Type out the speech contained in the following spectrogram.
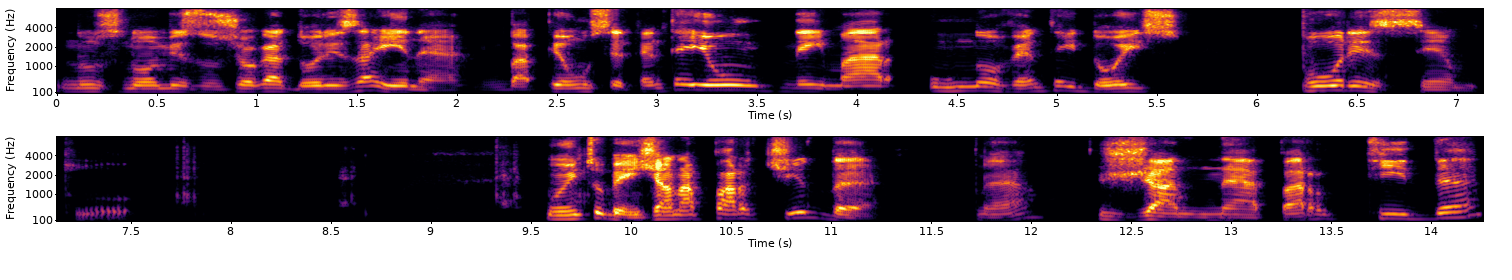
nos nomes dos jogadores aí, né? Mbappé 1,71, Neymar 1,92, por exemplo. Muito bem, já na partida, né? Já na partida,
